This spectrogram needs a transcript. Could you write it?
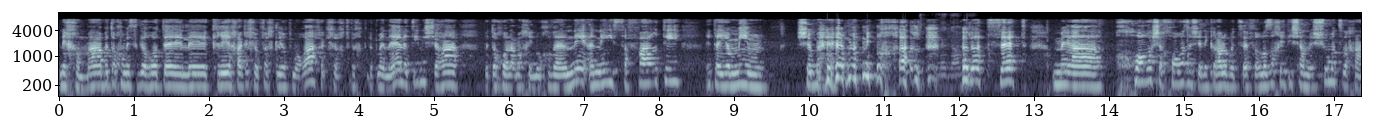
נחמה בתוך המסגרות האלה, קרי אחר כך היא הופכת להיות מורה, אחר כך היא הופכת להיות מנהלת, היא נשארה בתוך עולם החינוך, ואני אני ספרתי את הימים שבהם אני אוכל לגמרי. לצאת מהחור השחור הזה שנקרא לו בית ספר. לא זכיתי שם לשום הצלחה,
